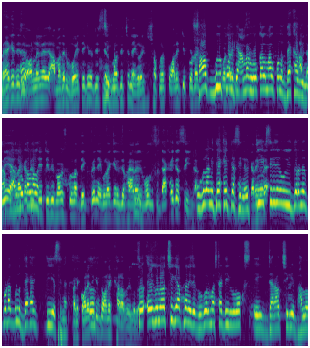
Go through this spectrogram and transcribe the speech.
ভাইয়া কিন্তু যে অনলাইনে আমাদের ওয়েতে কিন্তু যে সেলগুলো দিচ্ছে না এগুলো সবগুলো কোয়ালিটি প্রোডাক্ট সবগুলো কোয়ালিটি আমরা লোকাল মাল কোনো দেখাবই না লোকাল মাল যে টিভি বক্সগুলো দেখবেন এগুলো কিন্তু যে ভাইরাল বলতেছে দেখাইতেছি না। ওগুলো আমি দেখাইতেছি না। ওই টিএক্স সিরিজের ওই ধরনের প্রোডাক্টগুলো দেখাই দিয়েছি না। মানে কোয়ালিটি কিন্তু অনেক খারাপ ওইগুলো তো এইগুলো হচ্ছে কি আপনার এই যে গুগল মাস্টার টিভি বক্স এই যারা হচ্ছে কি ভালো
